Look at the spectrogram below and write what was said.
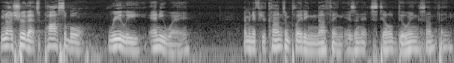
I'm not sure that's possible, really, anyway. I mean, if you're contemplating nothing, isn't it still doing something?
